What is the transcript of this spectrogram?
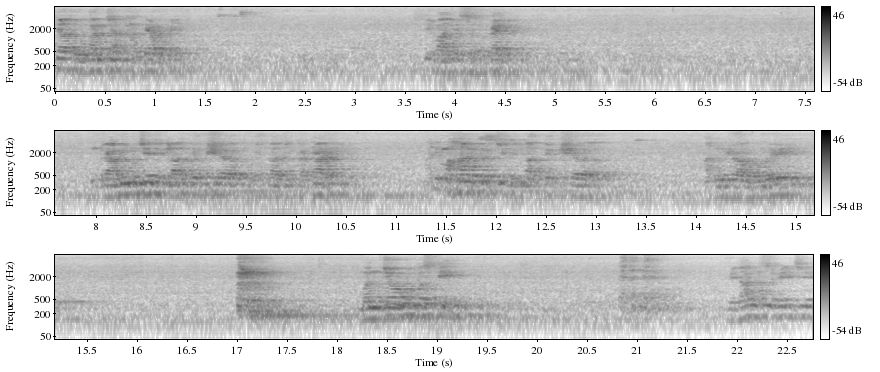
ज्या दोघांच्या खात्यावर आहे. ते माझे सहकारी ग्रामीणचे जिल्हाध्यक्ष कृष्णाजी कटारे आणि महानगरचे जिल्हाध्यक्ष अनुजराव गोरे मंचावर उपस्थित विधानसभेचे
